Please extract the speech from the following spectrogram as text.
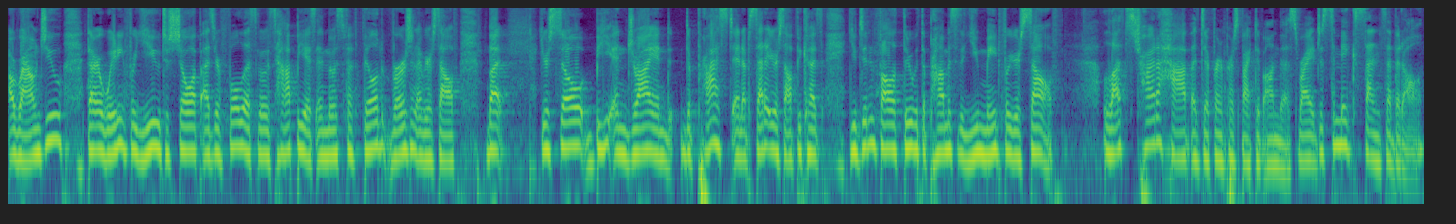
around you that are waiting for you to show up as your fullest, most happiest, and most fulfilled version of yourself. But you're so beat and dry and depressed and upset at yourself because you didn't follow through with the promises that you made for yourself let's try to have a different perspective on this, right? Just to make sense of it all.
